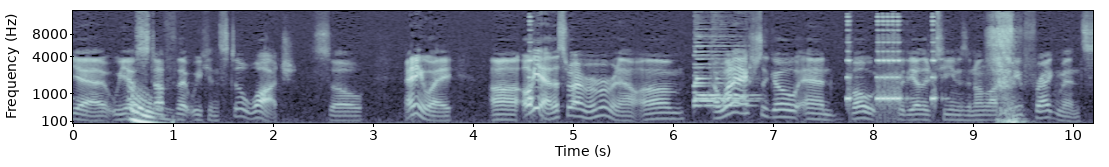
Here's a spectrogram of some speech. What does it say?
yeah, we have stuff that we can still watch. So anyway, uh, oh yeah, that's what I remember now. Um, I want to actually go and vote for the other teams and unlock new fragments.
